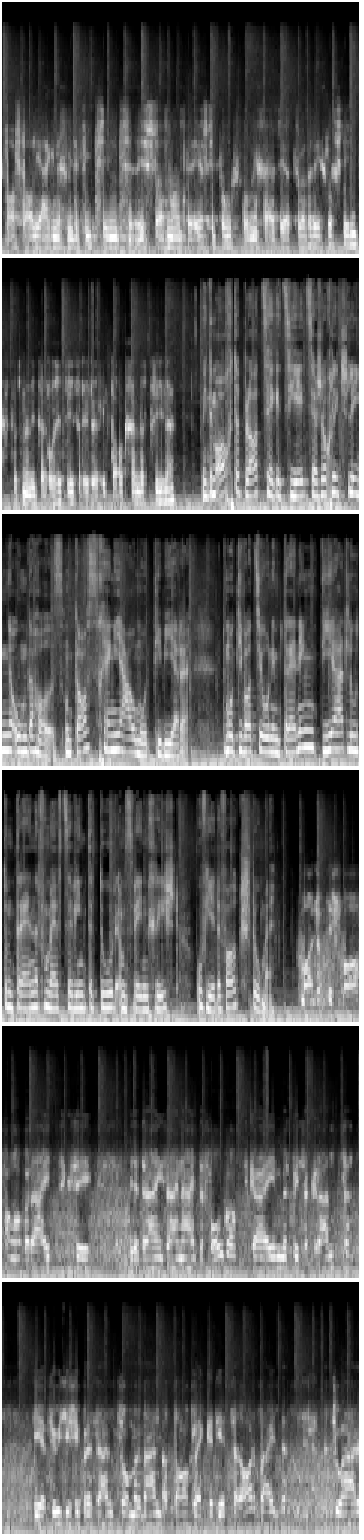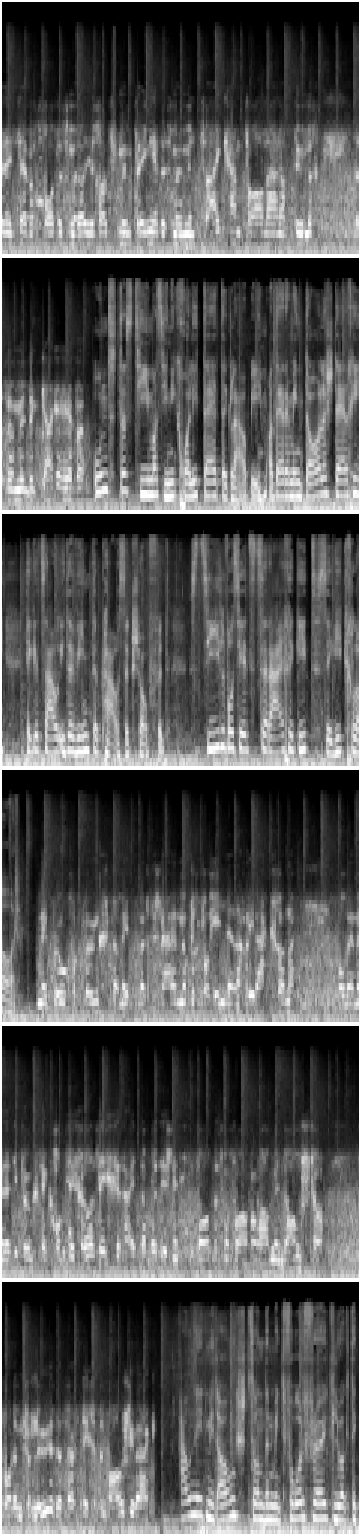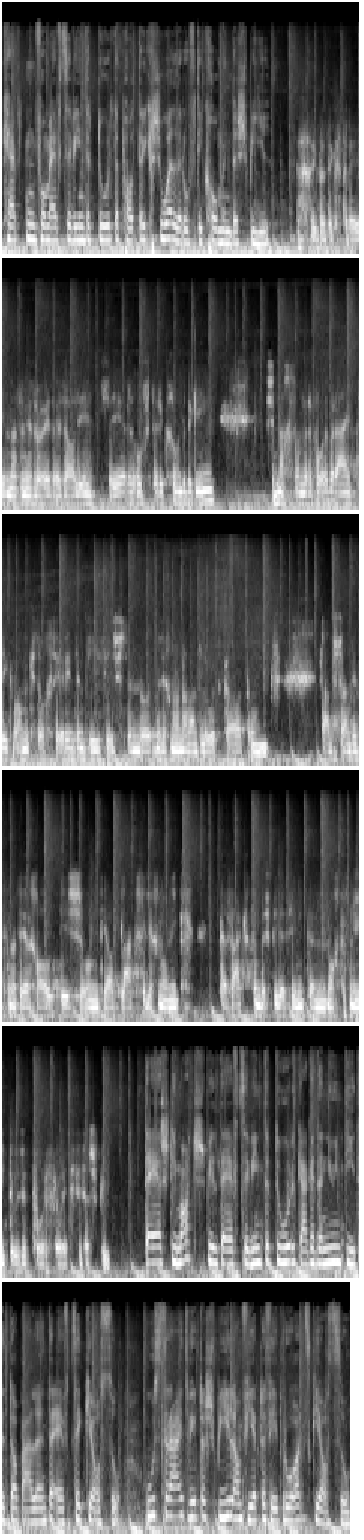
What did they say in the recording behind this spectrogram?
fast alle eigentlich wieder fit sind, ist das mal der erste Punkt, der mich sehr zuversichtlich stimmt, dass wir wieder positivere Resultate erzielen können. Mit dem achten Platz haben sie jetzt ja schon ein bisschen die Schlingen um den Hals. Und das kann ich auch motivieren. Die Motivation im Training, die hat laut dem Trainer vom FC Winterthur, Sven Christ, auf jeden Fall gestummen. Die Mannschaft war von Anfang an bereit, in der Trainingseinheit Vollgas zu geben, immer bis an Grenzen. Die physische Präsenz, die wir an den Tag legen, die zu erarbeiten. Dazu ist es einfach gekommen, dass wir die Köpfe bringen müssen, dass wir Zweikämpfe annehmen natürlich, dass wir entgegenheben Und das Team an seine Qualitäten, glaube ich. An dieser mentalen Stärke haben es auch in der Winterpause geschafft. Das Ziel, das es jetzt zu erreichen gibt, sei klar. Wir brauchen Punkte, damit wir so schnell wie möglich von hinten ein bisschen wegkommen. Und wenn wir die Punkte haben, kommt sicher auch Sicherheit. Aber es ist nicht so, dass wir von Anfang an mit Angst haben vor dem Verlieren. Das wäre sicher der falsche Weg. Auch nicht mit Angst, sondern mit Vorfreude schaut der Captain vom FC Winterthur, der Patrick Schuler, auf die kommenden Spiele. Ich bin extrem. Also wir freuen uns alle sehr auf den Rückrundenbeginn. Nach so einer Vorbereitung, die doch sehr intensiv ist, dann freut man sich nur noch, wenn es losgeht. Und selbst wenn es jetzt noch sehr kalt ist und ja, die Plätze vielleicht noch nicht perfekt zum Bespielen sind, dann macht das nichts aus der Vorfreude für das Spiel. Der erste Match spielt der FC Winterthur gegen den 9. in der Tabelle, der FC Chiasso. Ausgetragen wird das Spiel am 4. Februar zu Chiasso.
